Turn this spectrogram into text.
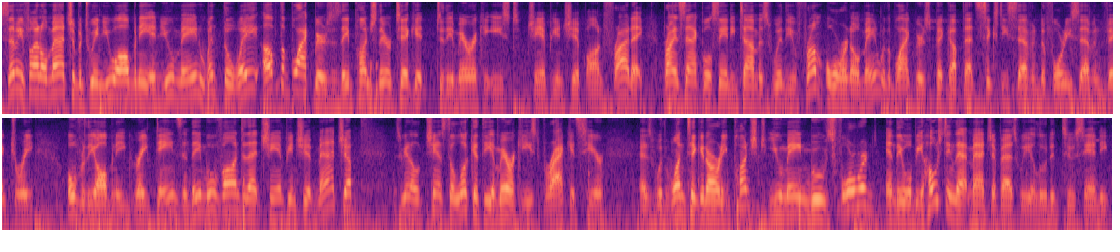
Semifinal matchup between U Albany and U Maine went the way of the Black Bears as they punched their ticket to the America East Championship on Friday. Brian Stackpole, Sandy Thomas with you from Orono, Maine, where the Black Bears pick up that 67-47 victory over the Albany Great Danes, and they move on to that championship matchup. As we get a chance to look at the America East brackets here, as with one ticket already punched, UMaine moves forward, and they will be hosting that matchup, as we alluded to, Sandy,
